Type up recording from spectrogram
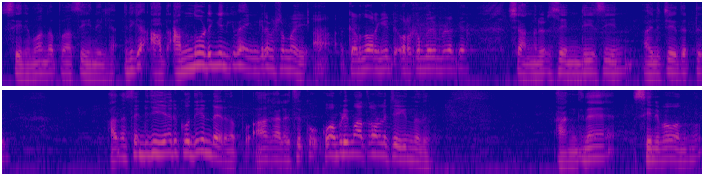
സിനിമ വന്നപ്പോൾ ആ സീനില്ല. എനിക്ക് അത് അന്ന് തുടങ്ങി എനിക്ക് ഭയങ്കര വിഷമമായി. ആ കിടന്നുറങ്ങിയിട്ട് ഉറക്കം വരുമ്പോഴൊക്കെ പക്ഷെ അങ്ങനെ ഒരു സെന്റി സീൻ അതിൽ ചെയ്തിട്ട് അത് സെന്റ് ചെയ്യാൻ ഒരു കൊതി ഉണ്ടായിരുന്നു. അപ്പോൾ ആ കാലത്ത് കോമഡി മാത്രമല്ല ചെയ്യുന്നത്. അങ്ങനെ സിനിമ വന്നു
